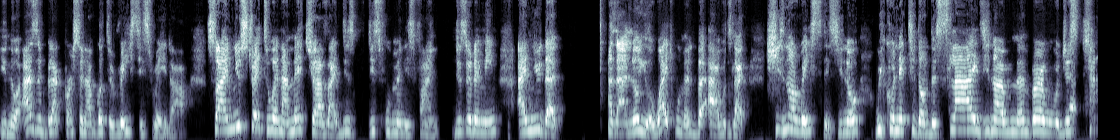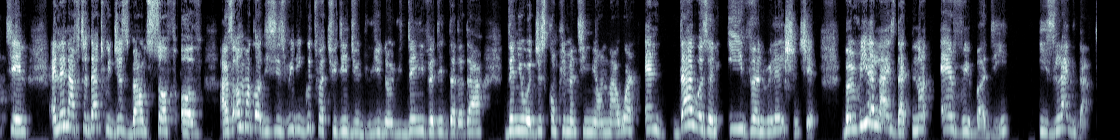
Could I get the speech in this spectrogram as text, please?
you know, as a black person, I've got a racist radar. So I knew straight when I met you, I was like, this this woman is fine. Do you see what I mean? I knew that as I know you're a white woman, but I was like, she's not racist. You know, we connected on the slides. You know, I remember we were just yeah. chatting. And then after that, we just bounced off of, I was, oh my God, this is really good what you did. You, you know, you delivered it, da, da, da. Then you were just complimenting me on my work. And that was an even relationship. But realize that not everybody is like that,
